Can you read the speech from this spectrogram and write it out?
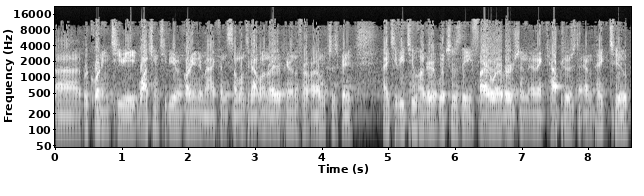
uh, recording TV, watching TV, recording your Mac, and someone's got one right up here in the front row, which is great. EyeTV 200, which is the FireWire version, and it captures the MPEG 2.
